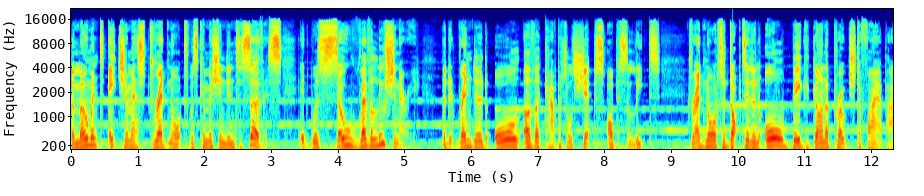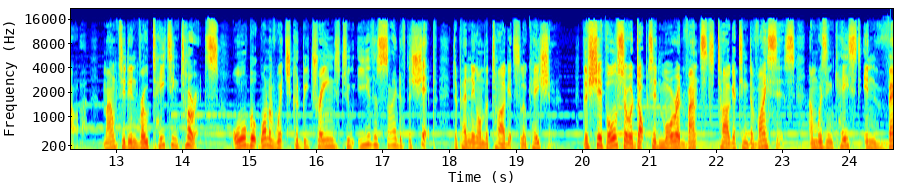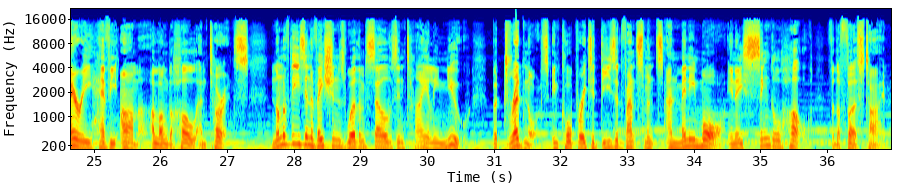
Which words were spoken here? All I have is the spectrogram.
The moment HMS Dreadnought was commissioned into service, it was so revolutionary that it rendered all other capital ships obsolete. Dreadnought adopted an all big gun approach to firepower mounted in rotating turrets, all but one of which could be trained to either side of the ship, depending on the target's location. The ship also adopted more advanced targeting devices and was encased in very heavy armor along the hull and turrets. None of these innovations were themselves entirely new, but Dreadnought incorporated these advancements and many more in a single hull for the first time.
